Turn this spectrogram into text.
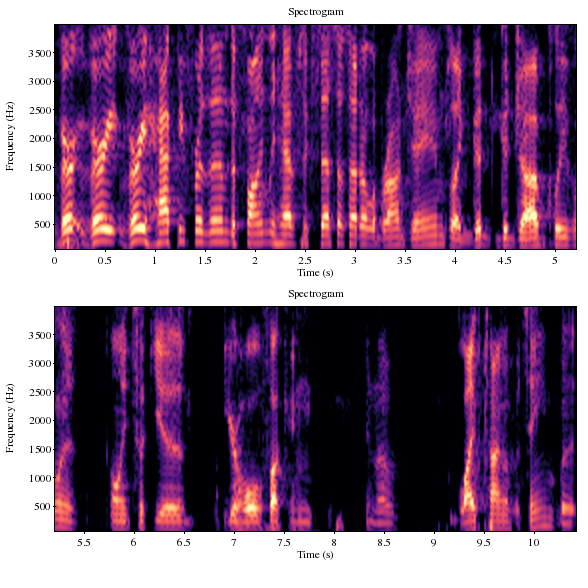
very very very happy for them to finally have success outside of LeBron James. Like, good good job, Cleveland. It only took you your whole fucking you know lifetime of a team, but.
